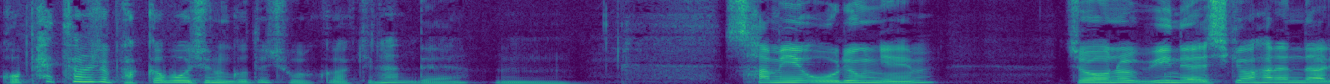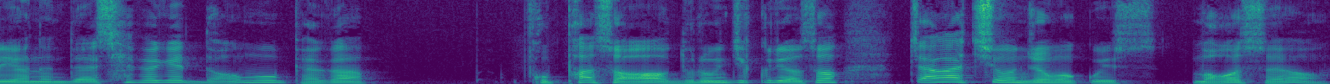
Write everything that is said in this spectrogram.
그 패턴을 좀 바꿔보시는 것도 좋을 것 같긴 한데 음. 3256님 저 오늘 위 내시경 하는 날이었는데 새벽에 너무 배가 고파서 누룽지 끓여서 장아찌 얹어 먹고 있, 먹었어요.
